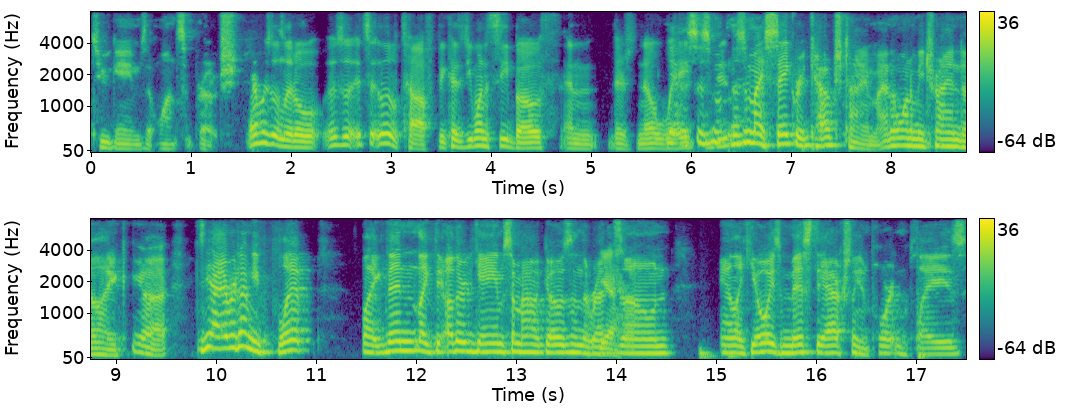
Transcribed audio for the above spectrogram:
two games at once approach. That was a little. It was a, it's a little tough because you want to see both, and there's no way. Yeah, this is this is my sacred couch time. I don't want to be trying to like. Uh, yeah, every time you flip, like then like the other game somehow goes in the red Yeah. zone, and like you always miss the actually important plays.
